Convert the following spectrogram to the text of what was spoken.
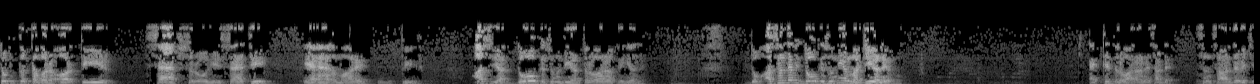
ਤੁਪਕ ਤਬਰ ਔਰ ਤੀਰ ਸੈਫ ਸਰੋਹੀ ਸਹਤੀ ਇਹ ਹੈ ਹਮਾਰੇ ਪੀਰ ਅਸਯਰ ਦੋ ਕਿਸਮ ਦੀਆਂ ਤਲਵਾਰਾਂ ਕਹੀਆਂ ਨੇ। ਦੋ, ਅਸਲ ਦੇ ਵਿੱਚ ਦੋ ਕਿਸਮ ਦੀਆਂ ਮਰਜ਼ੀਆਂ ਨੇ ਉਹ। ਇੱਥੇ ਤਲਵਾਰਾਂ ਨੇ ਸਾਡੇ ਸੰਸਾਰ ਦੇ ਵਿੱਚ।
